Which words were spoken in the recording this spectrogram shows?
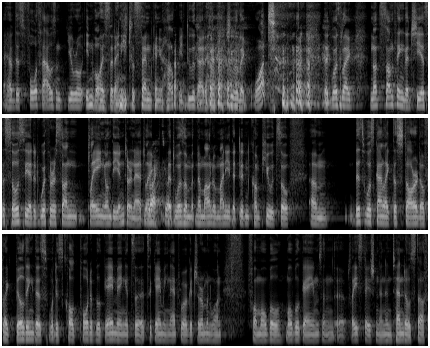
I have this four thousand euro invoice that I need to send. Can you help me do that?" she was like, "What?" that was like not something that she has associated with her son playing on the internet. Like Right, right. that was a, an amount of money that didn't compute. So. Um, this was kind of like the start of like building this what is called portable gaming. It's a it's a gaming network, a German one, for mobile mobile games and uh, PlayStation and Nintendo stuff.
